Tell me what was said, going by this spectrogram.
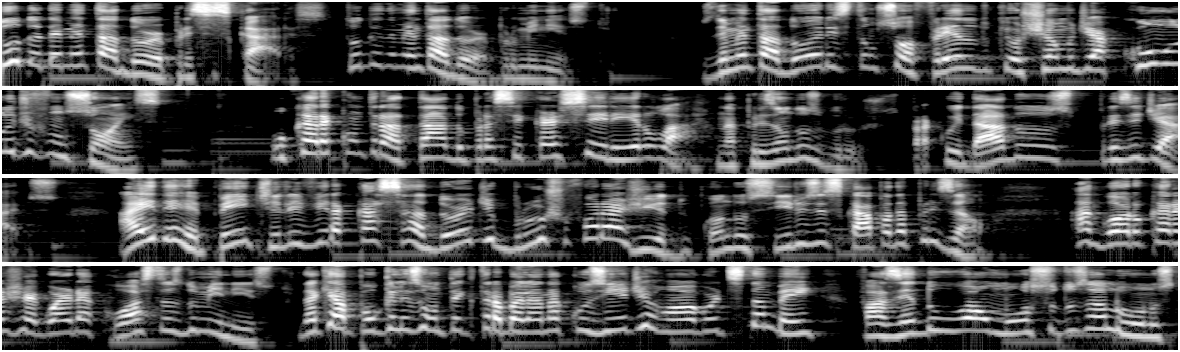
tudo é dementador para esses caras. Tudo é dementador para o ministro. Os dementadores estão sofrendo do que eu chamo de acúmulo de funções. O cara é contratado para ser carcereiro lá, na prisão dos bruxos, para cuidar dos presidiários. Aí, de repente, ele vira caçador de bruxo foragido, quando o Sirius escapa da prisão. Agora o cara já guarda-costas do ministro. Daqui a pouco eles vão ter que trabalhar na cozinha de Hogwarts também, fazendo o almoço dos alunos.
